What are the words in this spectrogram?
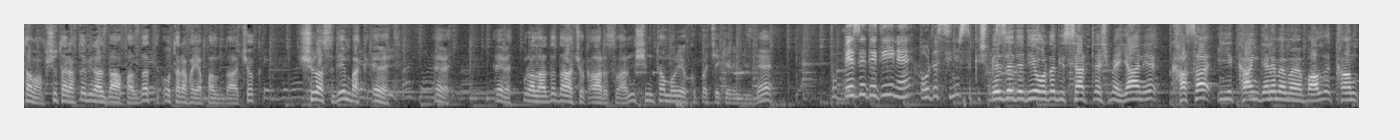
Tamam şu tarafta biraz daha fazla. O tarafa yapalım daha çok. Şurası değil mi? Bak evet. Evet. Evet buralarda daha çok ağrısı varmış. Şimdi tam oraya kupa çekelim biz de. Bu beze dediği ne? Orada sinir sıkışması. Beze dediği orada bir sertleşme yani kasa iyi kan gelememeye bağlı kanda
